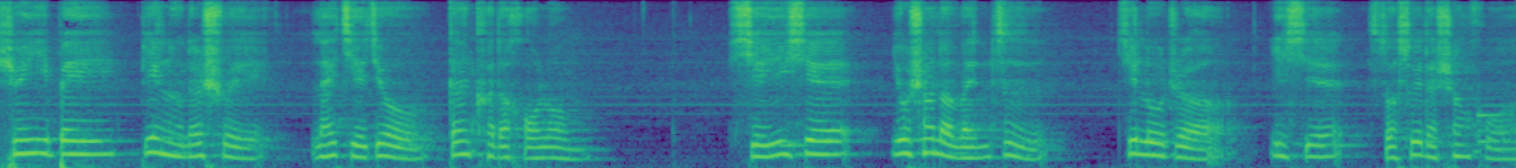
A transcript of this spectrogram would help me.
寻一杯冰冷的水来解救干渴的喉咙，写一些忧伤的文字，记录着一些琐碎的生活。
